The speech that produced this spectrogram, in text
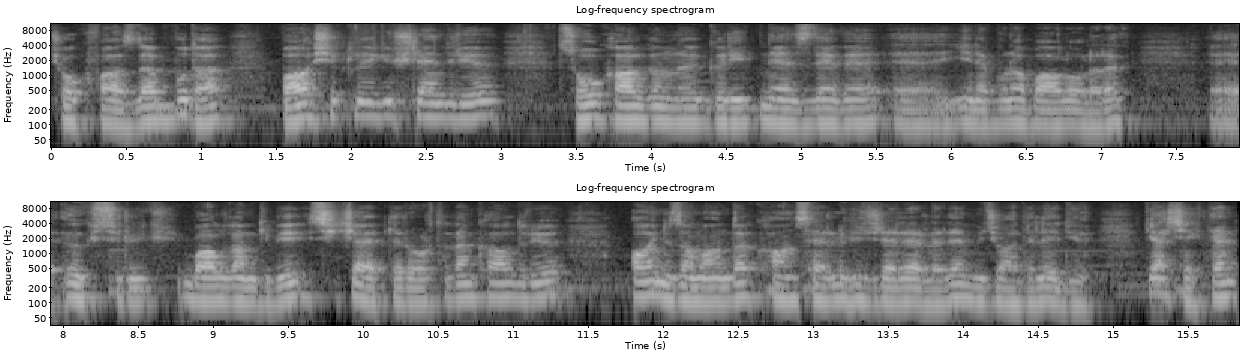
çok fazla. Bu da bağışıklığı güçlendiriyor. Soğuk algınlığı, grip, nezle ve e, yine buna bağlı olarak e, öksürük, balgam gibi şikayetleri ortadan kaldırıyor. Aynı zamanda kanserli hücrelerle de mücadele ediyor. Gerçekten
